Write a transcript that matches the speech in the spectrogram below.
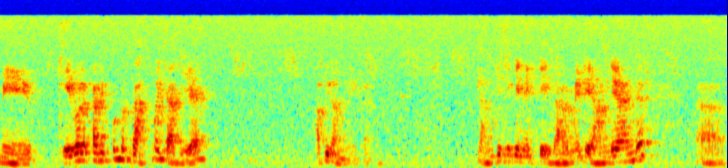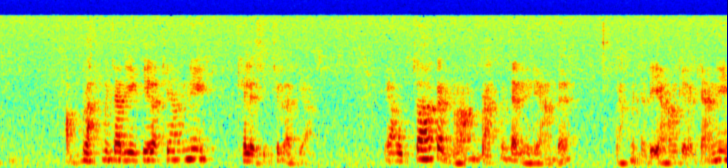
මේ කේවල පරිපූර්ණ Brahmacharya අපි ගන්නේ කරනවා. යම් කිසි කෙනෙක් ඒ ධර්මයට යන්න යන්න අබ්‍රහ්මචර්ය කියලා කියන්නේ කෙලසිච්ච ගතිය. එයා උත්සාහ කරනවා Brahmacharya යන්න. Brahmacharya යනවා කියලා කියන්නේ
